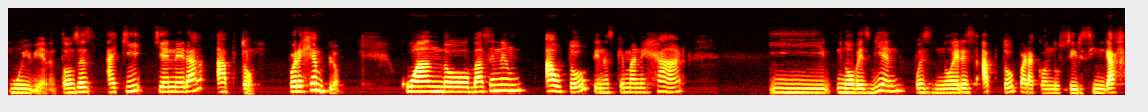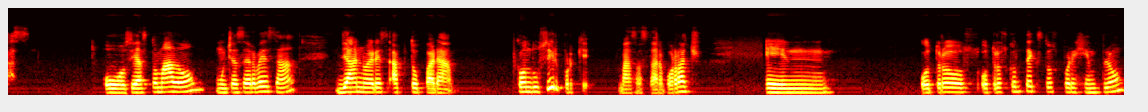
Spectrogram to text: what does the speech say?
Muy bien, entonces aquí, ¿quién era apto? Por ejemplo, cuando vas en un auto, tienes que manejar y no ves bien, pues no eres apto para conducir sin gafas. O si has tomado mucha cerveza, ya no eres apto para conducir porque vas a estar borracho. En otros, otros contextos, por ejemplo,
